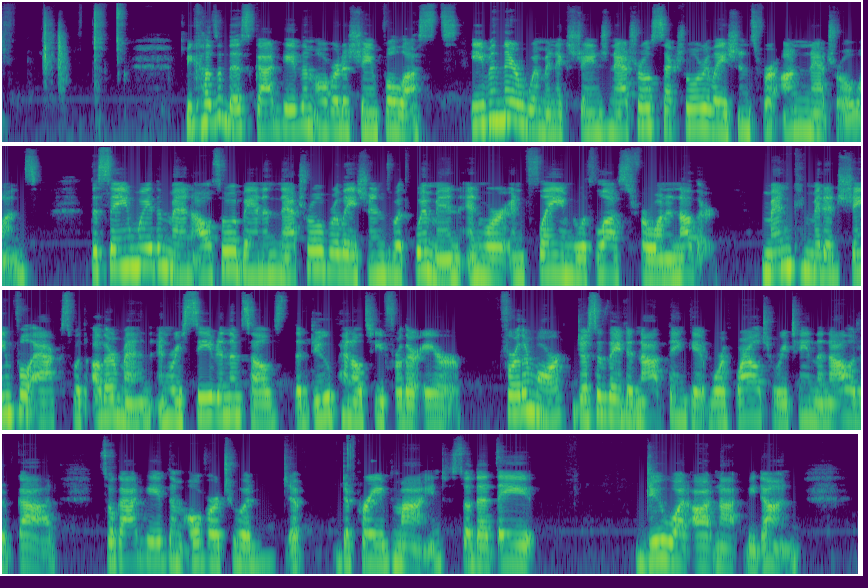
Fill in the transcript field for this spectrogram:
Because of this, God gave them over to shameful lusts. Even their women exchanged natural sexual relations for unnatural ones. The same way the men also abandoned natural relations with women and were inflamed with lust for one another. Men committed shameful acts with other men and received in themselves the due penalty for their error. Furthermore, just as they did not think it worthwhile to retain the knowledge of God, so God gave them over to a de- depraved mind, so that they do what ought not be done.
